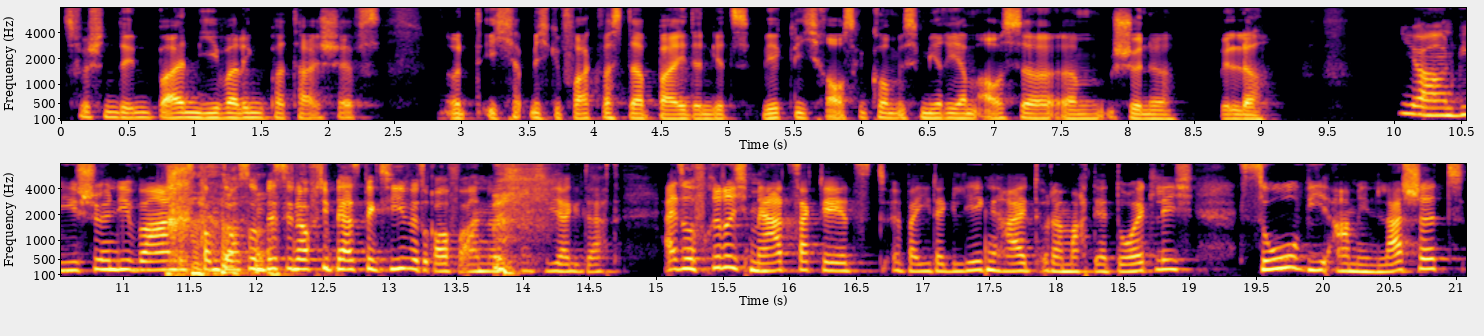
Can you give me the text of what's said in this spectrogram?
zwischen den beiden jeweiligen Parteichefs. Und ich habe mich gefragt, was dabei denn jetzt wirklich rausgekommen ist, Miriam, außer ähm, schöne Bilder. Ja, und wie schön die waren, das kommt auch so ein bisschen auf die Perspektive drauf an. Habe ich ja gedacht. Also Friedrich Merz sagt ja jetzt bei jeder Gelegenheit oder macht er deutlich, so wie Armin Laschet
